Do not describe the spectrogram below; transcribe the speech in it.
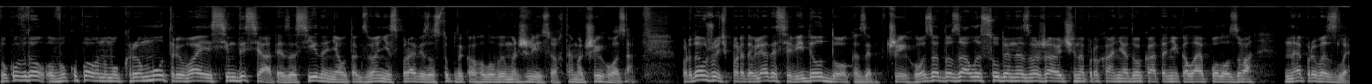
В окуп- в окупованому Криму триває 70-те засідання у так званій справі заступника голови Меджлісу Ахтема Чийгоза. Продовжують передивлятися відеодокази. Чийгоза до зали суду, незважаючи на прохання адвоката Ніколая Полозова, не привезли.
